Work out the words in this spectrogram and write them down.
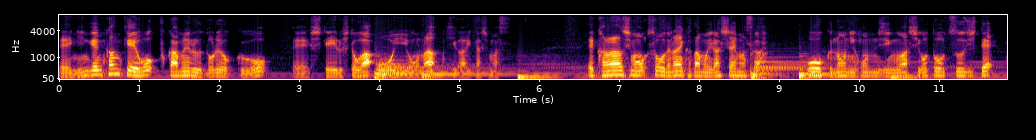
え人間関係を深める努力をえしている人が多いような気がいたします、え必ずしもそうでない方もいらっしゃいますが多くの日本人は仕事を通じて、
